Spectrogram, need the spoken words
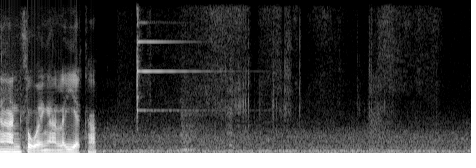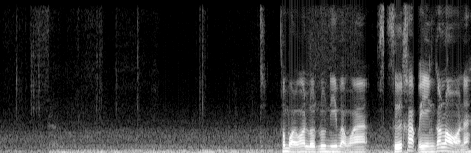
งานสวยงานละเอียดครับ ต้องบอกว่ารถรุ่นนี้แบบว่า ซื้อขับเองก็หล่อนะ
